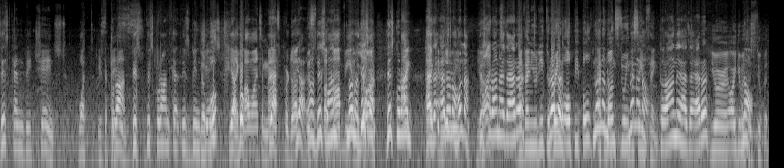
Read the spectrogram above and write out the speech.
this can be changed. What is the Quran. This this Quran can, is being The changed. book? Yeah, Like book. if I wanted to mass yeah. produce yeah, no, this- this a one. copy no, no, the this Quran, one. This Quran I- has don't know. Hold on. Yeah. This Quran has an error. But then you need to Brother. bring all people no, no, at no. once doing the same thing. Quran has an error. Your argument is stupid.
